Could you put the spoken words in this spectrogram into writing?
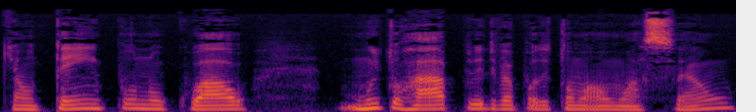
que é um tempo no qual muito rápido ele vai poder tomar uma ação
